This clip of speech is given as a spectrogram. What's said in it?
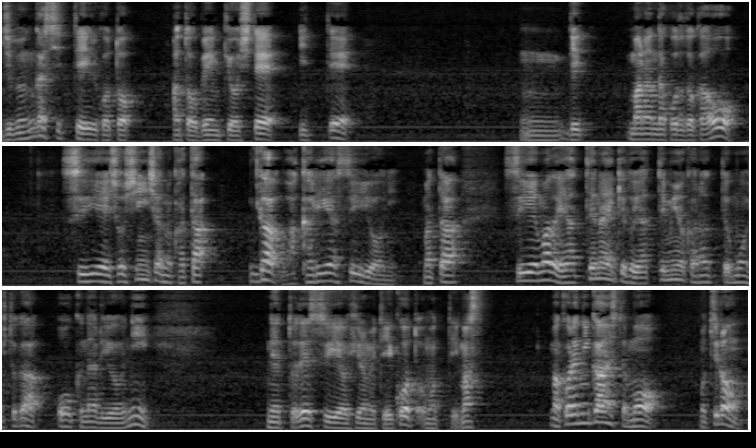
自分が知っていることあと勉強していってうんで学んだこととかを水泳初心者の方が分かりやすいようにまた水泳まだやってないけどやってみようかなって思う人が多くなるようにネットで水泳を広めていこうと思っています。まあ、これに関してももちろん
